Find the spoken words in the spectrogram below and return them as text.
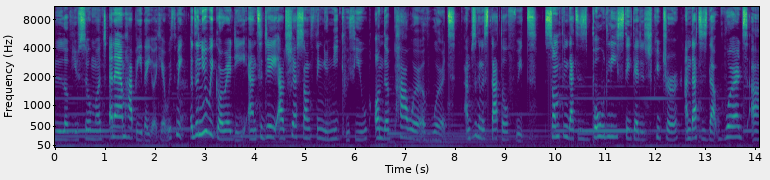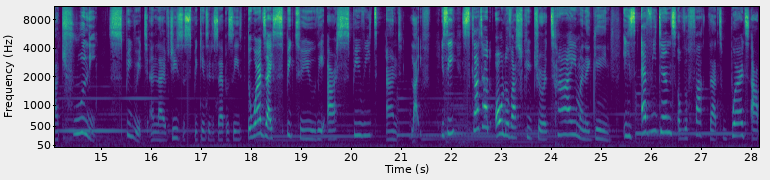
love you so much, and I am happy that you're here with me. It's a new week already, and today I'll share something unique with you on the power of words. I'm just gonna start off with something that is boldly stated in scripture, and that is that words are truly spirit and life. Jesus speaking to disciples says, The words I speak to you, they are spirit and life. You see, scattered all over scripture time and again is evidence of the fact that words are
